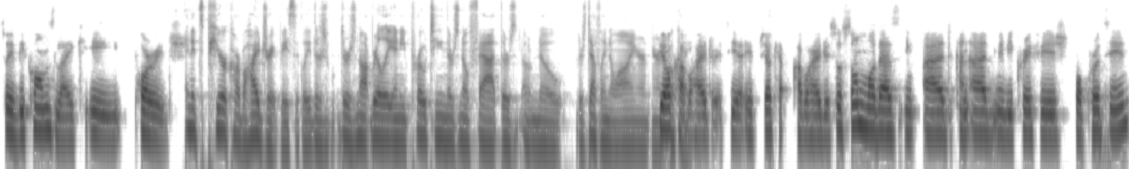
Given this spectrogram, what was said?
so it becomes like a porridge and it's pure carbohydrate basically there's there's not really any protein there's no fat there's no, no there's definitely no iron pure okay. carbohydrates yeah it's pure ca- carbohydrates so some mothers add can add maybe crayfish for protein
